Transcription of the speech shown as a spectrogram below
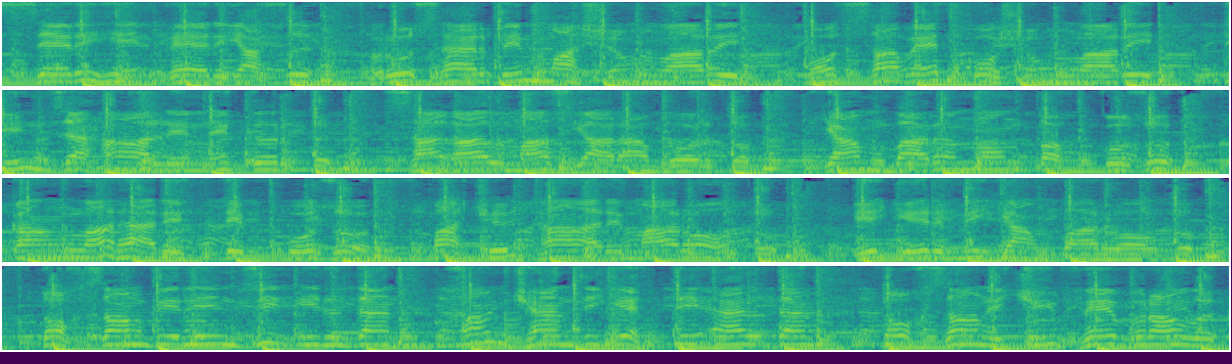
SSR imperiyası. Rus hərbi maşınları, o Sovet qoşunları. Dincə halini qırdı, sağalmaz yara vurdu. Yanvarın 19-u, qanlar əritdi buzu. Bakı tarimar oldu, 20 yanvar oldu. 91-ci ildən Xan kəndi getdi əldən 92 fevralı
